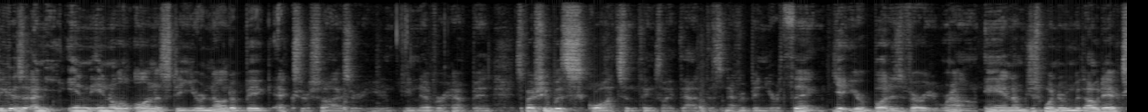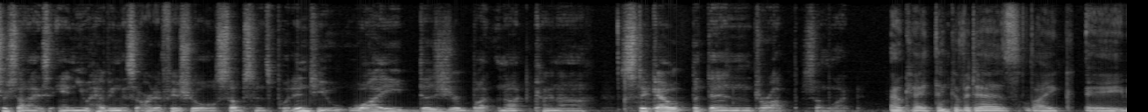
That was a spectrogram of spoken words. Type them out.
Because I mean, in in all honesty, you're not a big exerciser. You you never have been, especially with squats and things like that. That's never been your thing. Yet your butt is very round. And I'm just wondering, without exercise and you having this artificial substance put into you, why does your butt not kind of stick out but then drop somewhat? Okay, think of it as like a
